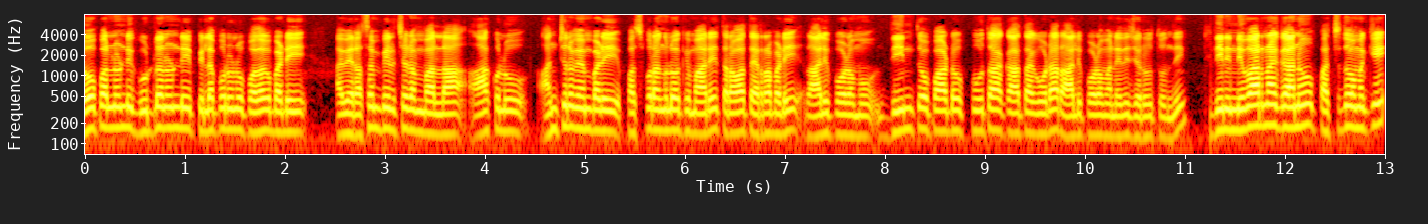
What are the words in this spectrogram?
లోపల నుండి గుడ్ల నుండి పిల్లపురులు పొదగబడి అవి రసం పీల్చడం వల్ల ఆకులు అంచుల వెంబడి పసుపు రంగులోకి మారి తర్వాత ఎర్రబడి రాలిపోవడము. దీంతో పాటు పూత కాత కూడా రాలిపోవడం అనేది జరుగుతుంది. దీని నివారణకు గాను పచ్చదోమకి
